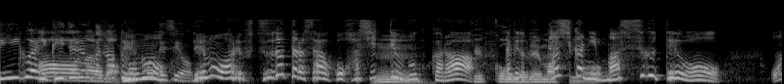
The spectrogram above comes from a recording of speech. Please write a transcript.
いい具合に効いてるのかなとも思うんですよ。でもあれ普通だったらさこう走って動くから、うん結構だけど揺れますよ確かにまっすぐ手を同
